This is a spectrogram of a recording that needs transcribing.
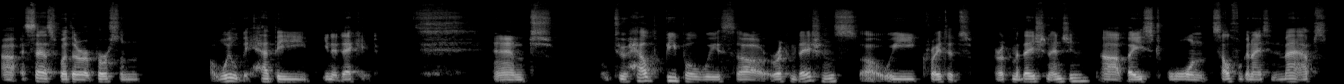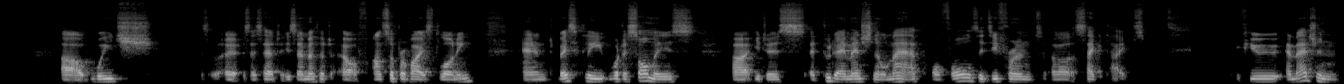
uh, assess whether a person will be happy in a decade. And to help people with uh, recommendations, uh, we created a recommendation engine based on self-organizing maps, which uh, as I said, is a method of unsupervised learning. And basically, what a SOM is, uh, it is a two-dimensional map of all the different uh, psychotypes. If you imagine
